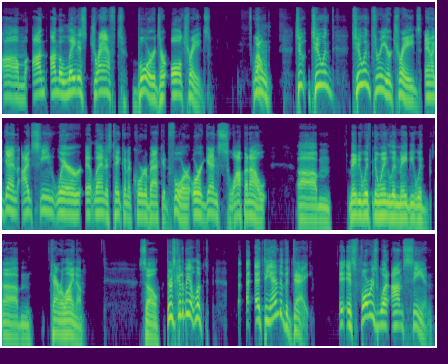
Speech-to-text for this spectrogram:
um, on on the latest draft boards are all trades. Well, mm. two two and two and three are trades, and again, I've seen where Atlanta's taken a quarterback at four, or again swapping out, um, maybe with New England, maybe with um Carolina. So there's going to be a look at the end of the day as far as what I'm seeing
